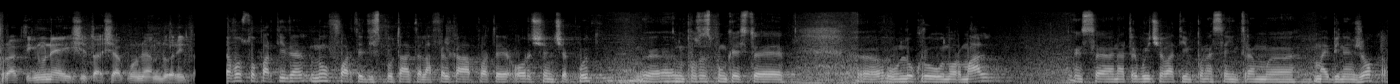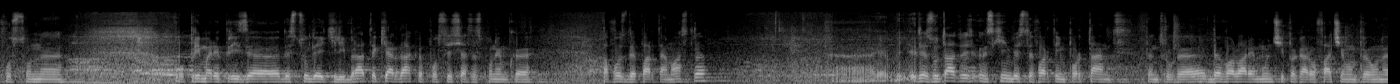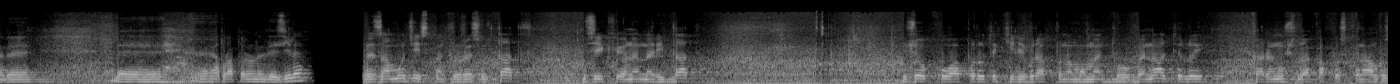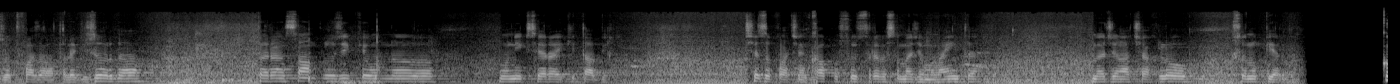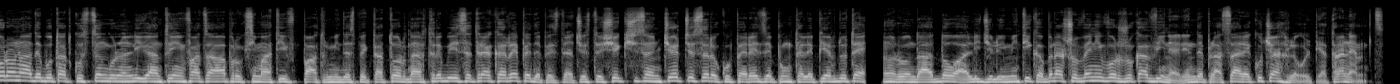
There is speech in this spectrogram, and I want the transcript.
practic nu ne-a ieșit așa cum ne-am dorit. A fost o partidă nu foarte disputată, la fel ca poate orice început. Uh, nu pot să spun că este uh, un lucru normal, însă ne-a trebuit ceva timp până să intrăm uh, mai bine în joc. A fost un, o primă repriză destul de echilibrată, chiar dacă posesia să spunem că a fost de partea noastră. Rezultatul, în schimb, este foarte important pentru că dă valoare muncii pe care o facem împreună de, de aproape o lună de zile. Dezamăgiți pentru rezultat, zic eu nemeritat. Jocul a apărut echilibrat până în momentul penaltiului, care nu știu dacă a fost când am văzut faza la televizor, dar pe ansamblu zic eu un, uh, un X era echitabil. Ce să facem? Capul sus trebuie să mergem înainte, mergem la Ceahlău, să nu pierdem. Corona a debutat cu stângul în Liga 1 în fața aproximativ 4.000 de spectatori, dar trebuie să treacă repede peste acest eșec și să încerce să recupereze punctele pierdute. În runda a doua a ligii lui Mitică, brașovenii vor juca vineri în deplasare cu Ceahlăul Piatra Neamț.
